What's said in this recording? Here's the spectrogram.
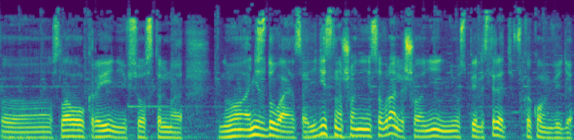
э, «Слава Украине» и все остальное. Но они сдуваются. Единственное, что они не соврали, что они не успели стрелять в каком виде.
